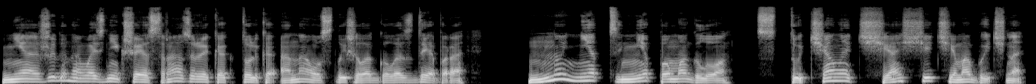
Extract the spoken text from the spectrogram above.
неожиданно возникшее сразу же, как только она услышала голос Дебора. Но нет, не помогло стучало чаще, чем обычно.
